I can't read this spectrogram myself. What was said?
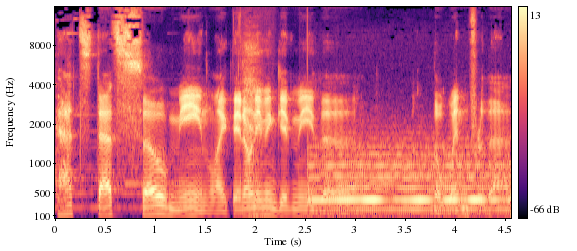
That's that's so mean. Like they don't even give me the the win for that.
